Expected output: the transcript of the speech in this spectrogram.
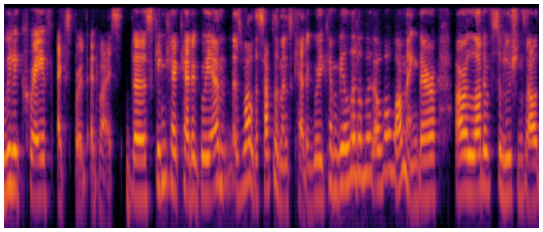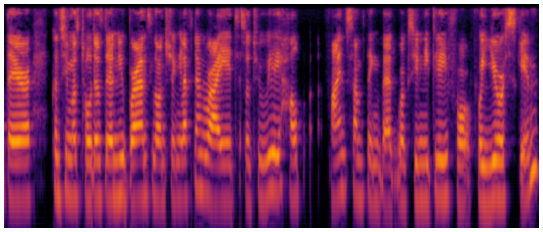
really crave expert advice. The skincare category and as well the supplements category can be a little bit overwhelming. There are a lot of solutions out there. Consumers told us there are new brands launching left and right. So to really help find something that works uniquely for, for your skin,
